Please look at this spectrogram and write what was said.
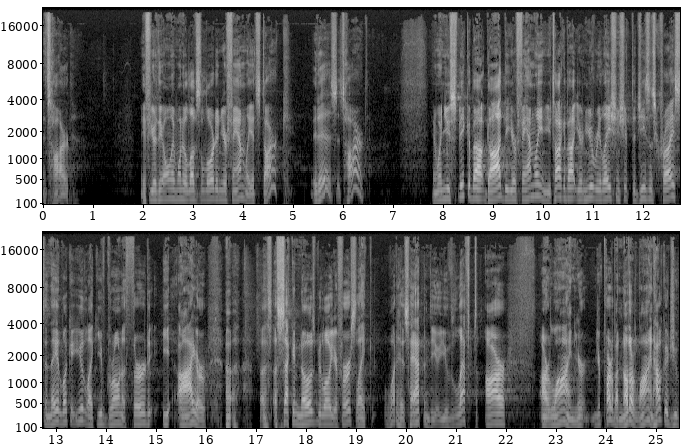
It's hard. If you're the only one who loves the Lord in your family, it's dark. It is. It's hard. And when you speak about God to your family and you talk about your new relationship to Jesus Christ, and they look at you like you've grown a third eye or uh, a, a second nose below your first, like, what has happened to you? You've left our, our line. You're, you're part of another line. How could you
